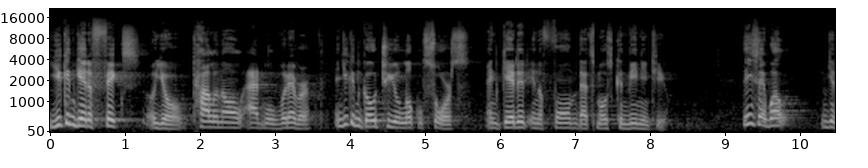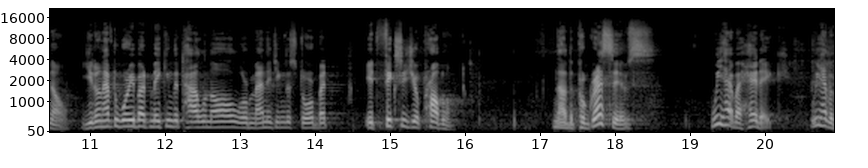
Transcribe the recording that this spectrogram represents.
you can get a fix, or your Tylenol, Advil, whatever, and you can go to your local source and get it in a form that's most convenient to you. Then you say, well, you know, you don't have to worry about making the Tylenol or managing the store, but it fixes your problem. Now, the progressives, we have a headache. We have a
